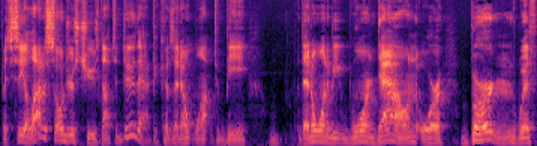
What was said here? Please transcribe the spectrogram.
But you see, a lot of soldiers choose not to do that because they don't want to be they don't want to be worn down or burdened with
